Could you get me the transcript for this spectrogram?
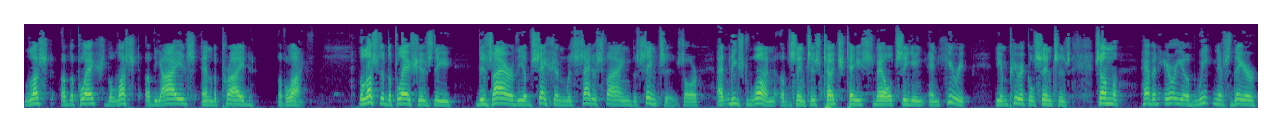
lust of the flesh, the lust of the eyes, and the pride of life. The lust of the flesh is the desire, the obsession with satisfying the senses, or at least one of the senses, touch, taste, smell, seeing, and hearing, the empirical senses. Some have an area of weakness there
